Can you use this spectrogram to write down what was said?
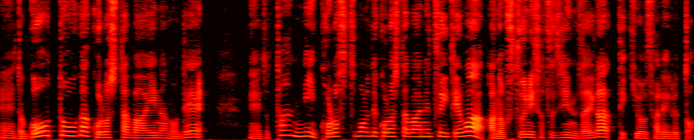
えーと、強盗が殺した場合なので、えーと、単に殺すつもりで殺した場合についてはあの普通に殺人罪が適用されると。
